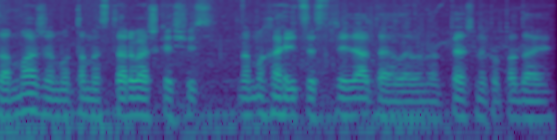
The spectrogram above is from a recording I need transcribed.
дамажимо. Там СТРВшка щось намагається стріляти, але вона теж не попадає.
